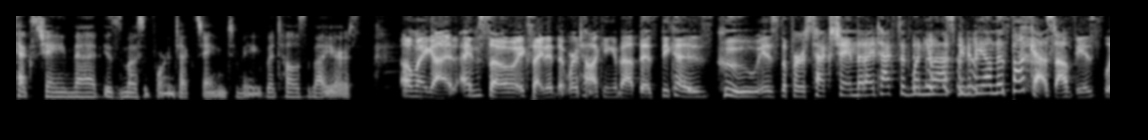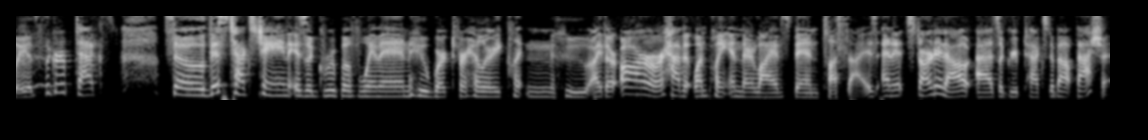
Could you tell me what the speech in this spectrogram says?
text chain that is the most important text chain to me. But tell us about yours. Oh my God. I'm so excited that we're talking about this because who is the first text chain that I texted when you asked me to be on this podcast? Obviously, it's the group text. So this text chain is a group of women who worked for Hillary Clinton who either are or have at one point in their lives been plus size. And it started out as a group text about fashion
